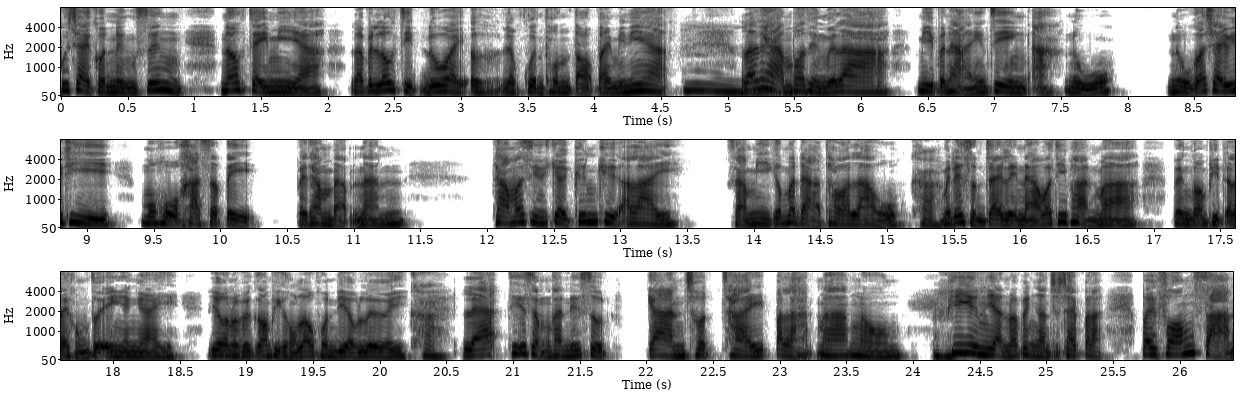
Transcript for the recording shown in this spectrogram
ผู้ชายคนหนึ่งซึ่งนอกใจเมียแล้วเป็นโรคจิตด้วย เออเราควรทนต่อไปไหมเนี่ยอืมแล้วแถมพอถึงเวลามีปัญหาจริงๆอะหนู หนูก็ใช้วิธีโมโหขาดสติไปทำแบบนั้นถามว่าสิ่งที่เกิดขึ้นคืออะไร สามีก็มาด่าทอเราค่ะไม่ได้สนใจเลยนะว่าที่ผ่านมาเป็นความผิดอะไรของตัวเองยังไง โยนมาเป็นความผิดของเราคนเดียวเลยค่ะและที่สำคัญที่สุดการชดใช้ประหลาดมากน้องอืมพี่ยืนยันว่าเป็นการชดใช้ประหลาด ไปฟ้องศาล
